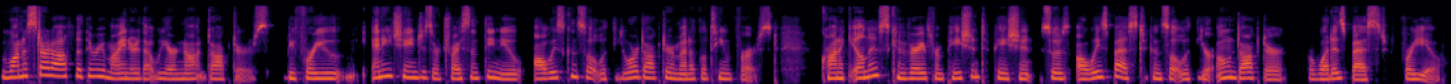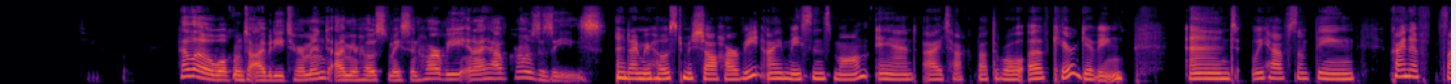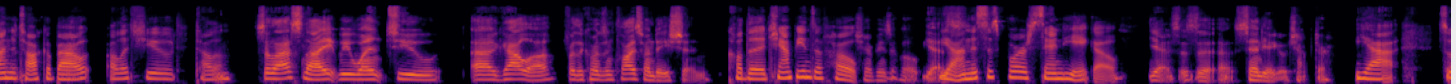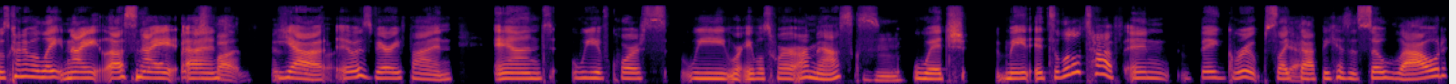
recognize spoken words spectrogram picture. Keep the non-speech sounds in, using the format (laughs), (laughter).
We want to start off with a reminder that we are not doctors. Before you any changes or try something new, always consult with your doctor and medical team first. Chronic illness can vary from patient to patient, so it's always best to consult with your own doctor for what is best for you. Hello, welcome to IBDetermined. I'm your host, Mason Harvey, and I have Crohn's disease. And I'm your host, Michelle Harvey. I'm Mason's mom, and I talk about the role of caregiving. And we have something kind of fun to talk about. I'll let you tell them. So last night we went to a gala for the Crohn's and Colitis Foundation. Called the Champions of Hope. Champions of Hope, yes. Yeah, and this is for San Diego. yes, it's a, a San Diego chapter. Yeah. So it was kind of a late night last night. It was and fun. It yeah, fun. it was very fun. And we, of course, we were able to wear our masks, Mhm. which made it's a little tough in big groups like Yeah. that because it's so loud.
